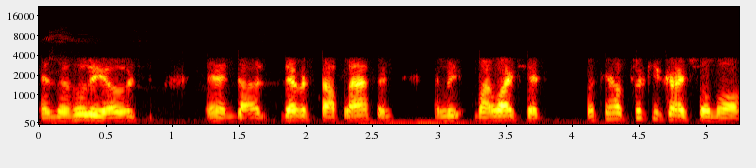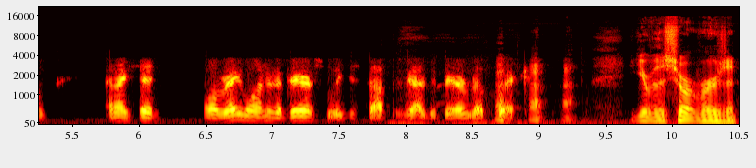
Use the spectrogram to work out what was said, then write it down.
and the Julios, and uh, never stopped laughing. And we, my wife said, "What the hell took you guys so long?" And I said, "Well, Ray wanted a beer, so we just stopped and grabbed a beer real quick." You give her the short version.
